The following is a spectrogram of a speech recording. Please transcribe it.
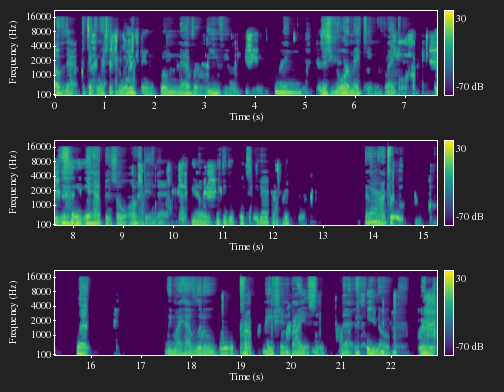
of that particular situation will never leave you right? Mm-hmm. Because it's your making. Like it, it happens so often that you know we can get fixated Yeah. on that. That's Yeah. not true, but we might have little confirmation biases that you know bring it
